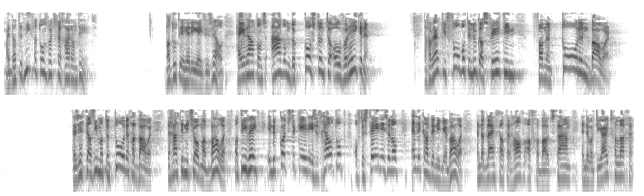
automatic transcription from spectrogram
Maar dat is niet wat ons wordt gegarandeerd. Wat doet de Heer Jezus wel? Hij raadt ons aan om de kosten te overrekenen. Dan gebruikt hij het voorbeeld in Lucas 14 van een torenbouwer. Daar zegt hij, als iemand een toren gaat bouwen, dan gaat hij niet zomaar bouwen. Want wie weet, in de kortste keren is het geld op, of de steen is erop, en dan kan hij niet meer bouwen. En dan blijft dat er half afgebouwd staan, en dan wordt hij uitgelachen.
